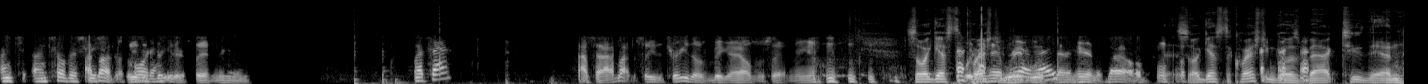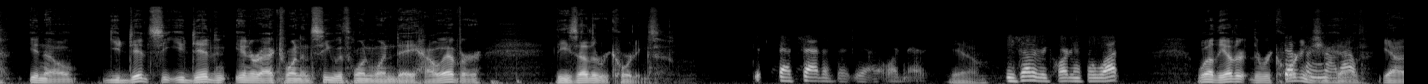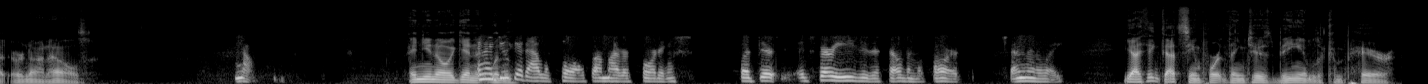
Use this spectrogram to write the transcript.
until, until this I'd like recent to see the recording. tree they're sitting in. What's that? I said I'd like to see the tree those big owls are sitting in. So I guess the we don't have question Yeah, right? down here in the south. so I guess the question goes back to then, you know, you did see you did interact one and see with one one day. However, these other recordings. That's out of the yeah ordinary. Yeah. These other recordings are what? Well, the other the recordings you have, owls. yeah, are not owls. No. And you know, again, And I do the- get owl calls on my recordings, but they're, it's very easy to tell them apart. Generally, Yeah, I think that's the important thing too, is being able to compare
